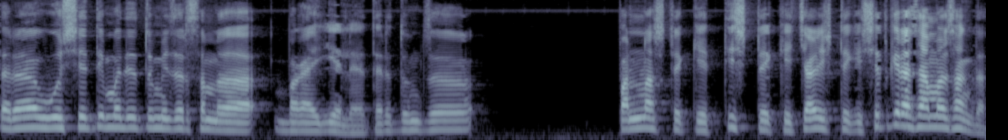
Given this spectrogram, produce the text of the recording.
तर ऊस शेतीमध्ये तुम्ही जर समजा बघायला गेलं तर तुमचं पन्नास टक्के तीस टक्के चाळीस टक्के शेतकरी असं आम्हाला सांगतात.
